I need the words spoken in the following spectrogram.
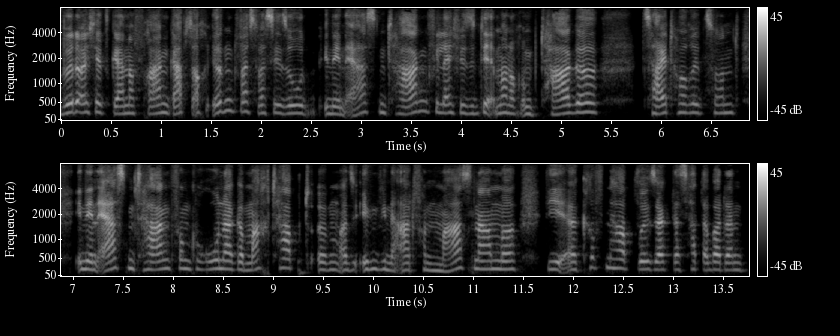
würde euch jetzt gerne noch fragen, gab es auch irgendwas, was ihr so in den ersten Tagen vielleicht, wir sind ja immer noch im Tage Zeithorizont, in den ersten Tagen von Corona gemacht habt, ähm, also irgendwie eine Art von Maßnahme, die ihr ergriffen habt, wo ihr sagt, das hat aber dann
